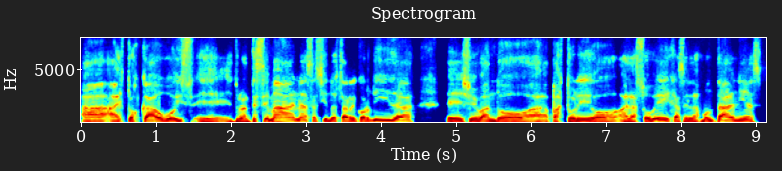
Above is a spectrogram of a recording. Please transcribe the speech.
a, estos cowboys eh, durante semanas, haciendo esta recorrida, eh, llevando a pastoreo a las ovejas en las montañas.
